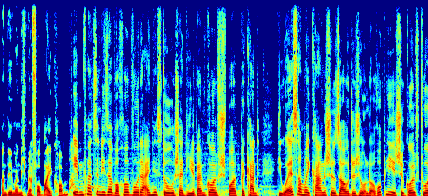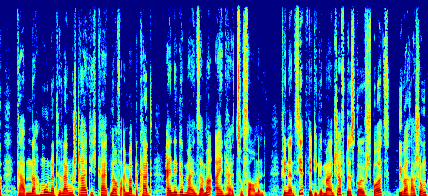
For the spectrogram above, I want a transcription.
an dem man nicht mehr vorbeikommt. Ebenfalls in dieser Woche wurde ein historischer Deal beim Golfsport bekannt. Die US-amerikanische, saudische und europäische Golftour gaben nach monatelangen Streitigkeiten auf einmal bekannt, eine gemeinsame Einheit zu formen. Finanziert wird die Gemeinschaft des Golfsports, Überraschung,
